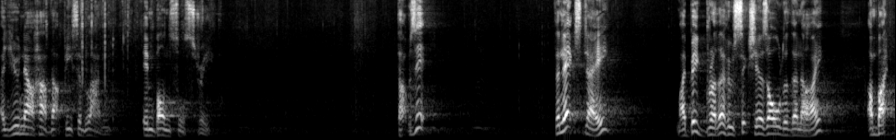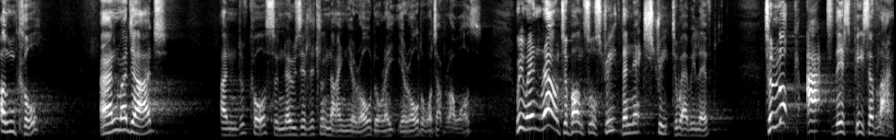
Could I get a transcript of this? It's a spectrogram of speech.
And you now have that piece of land in Bonsall Street. That was it. The next day, my big brother, who's six years older than I, and my uncle, and my dad, and of course, a nosy little nine year old or eight year old or whatever I was, we went round to Bonsall Street, the next street to where we lived to look at this piece of land.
